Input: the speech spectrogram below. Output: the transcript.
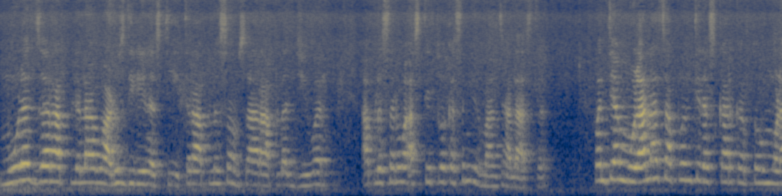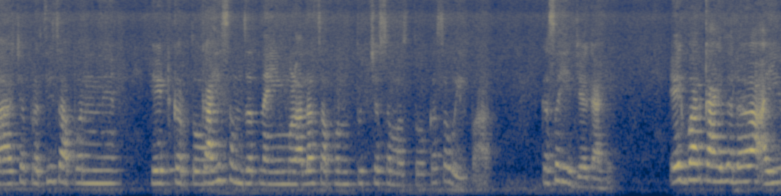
मूळच जर आपल्याला वाढूच दिली नसती तर आपलं संसार आपलं जीवन आपलं सर्व अस्तित्व कसं निर्माण झालं असतं. पण त्या मुळालाच आपण तिरस्कार करतो मुळाच्या प्रतीच आपण हेट करतो. काही समजत नाही मुळालाच आपण तुच्छ समजतो. कसं होईल पहा. कसं हे जग आहे? एक बार काय झालं आई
